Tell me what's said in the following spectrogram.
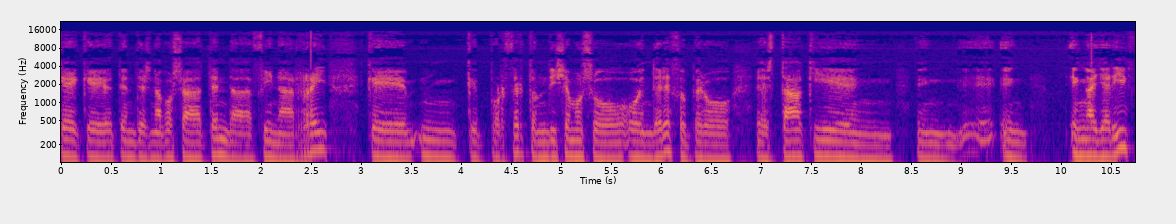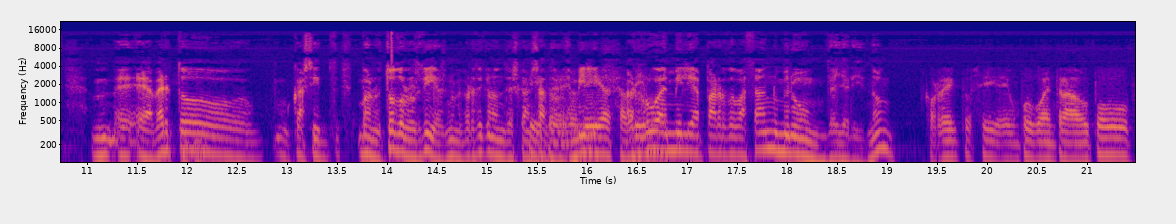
que, que tendes na vosa tenda Fina Rei, que, mm, que por certo non dixemos o, o enderezo, pero está aquí en, en, en en Allariz mm, eh, eh, aberto casi, bueno, todos os días, non me parece que non descansado. Sí, Emilia, días, a Rúa Emilia Pardo Bazán número 1 de Allariz, non? Correcto, sí, é un pouco a entrada do povo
